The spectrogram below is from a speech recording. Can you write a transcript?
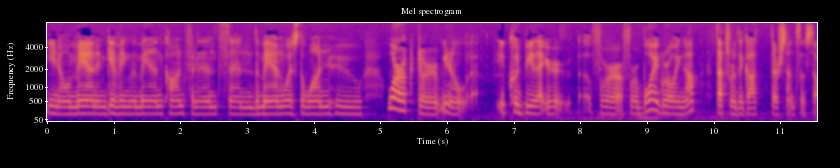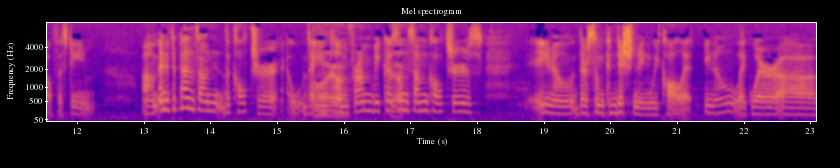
you know, a man and giving the man confidence, and the man was the one who worked, or you know, it could be that you're for for a boy growing up. That's where they got their sense of self-esteem. Um, and it depends on the culture that Oh, you yeah. come from, because Yeah. in some cultures, you know, there's some conditioning we call it, you know, like where uh,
